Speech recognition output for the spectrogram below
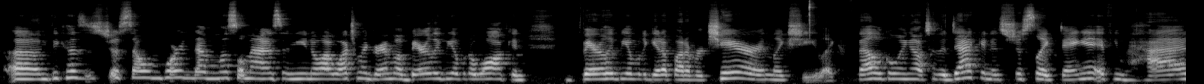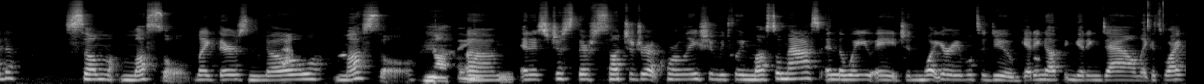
um, because it's just so important to have muscle mass. And you know, I watch my grandma barely be able to walk and barely be able to get up out of her chair, and like she like fell going out to the deck, and it's just like, dang it, if you had some muscle, like there's no muscle. nothing Um, and it's just there's such a direct correlation between muscle mass and the way you age and what you're able to do, getting up and getting down. Like it's why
